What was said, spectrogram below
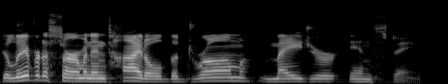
delivered a sermon entitled The Drum Major Instinct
